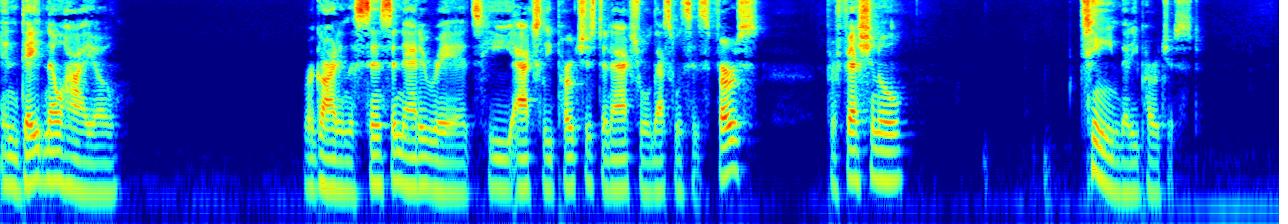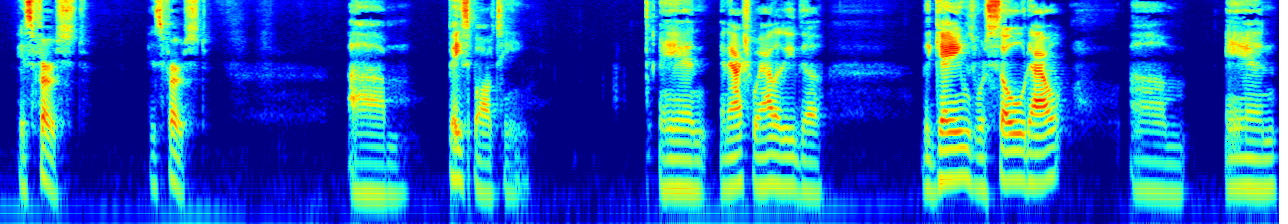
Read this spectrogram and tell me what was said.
in Dayton, Ohio, regarding the Cincinnati Reds. He actually purchased an actual, that was his first professional team that he purchased. His first, his first um, baseball team. And in actuality, the the games were sold out. Um, and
